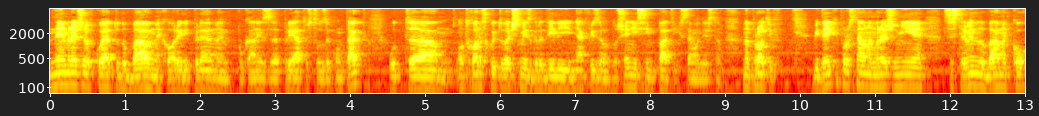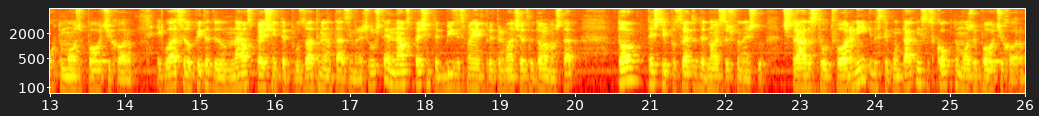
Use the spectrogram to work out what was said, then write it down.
не е мрежа, в която добавяме хора или приемаме покани за приятелство, за контакт от, а, от хора, с които вече сме изградили някакви взаимоотношения и симпатии, само единствено. Напротив, бидейки професионална мрежа, ние се стремим да добавяме колкото може повече хора. И когато се допитате до най-успешните ползватели на тази мрежа, въобще най-успешните бизнесмени и предприемачи в световен мащаб, то те ще ви посветят едно и също нещо, че трябва да сте отворени и да сте контактни с колкото може повече хора.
